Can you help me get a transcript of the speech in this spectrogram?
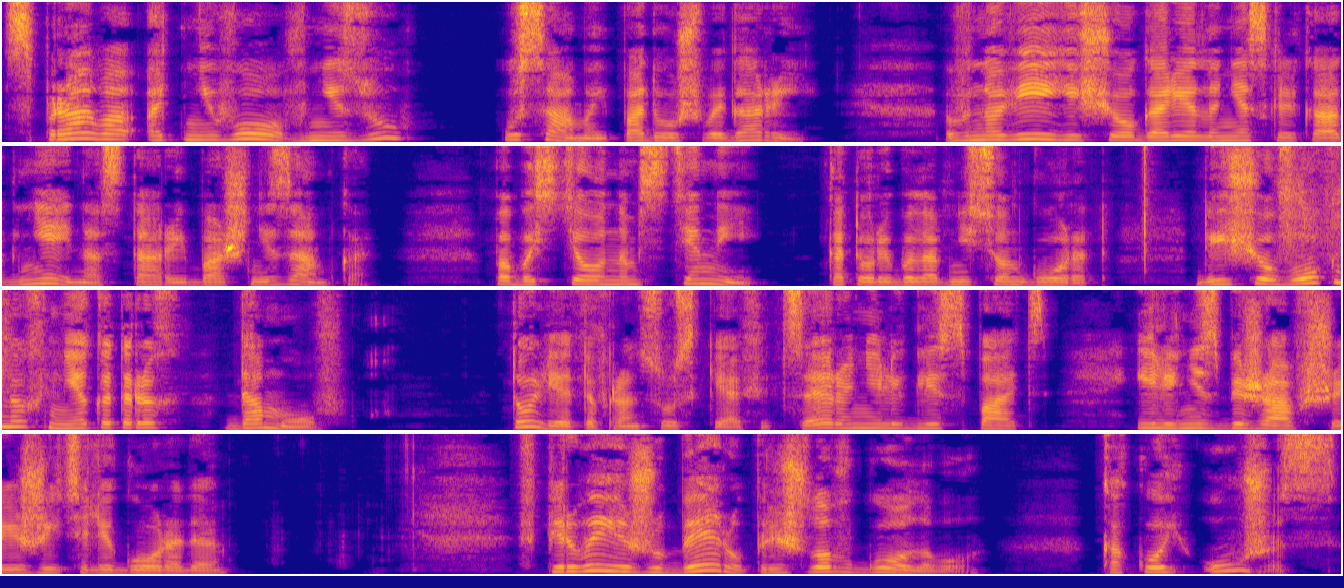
Справа от него, внизу, у самой подошвы горы, В Нови еще горело несколько огней на старой башне замка, по бастионам стены, который был обнесен город, да еще в окнах некоторых домов. То ли это французские офицеры не легли спать, или не сбежавшие жители города. Впервые Жуберу пришло в голову, какой ужас,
